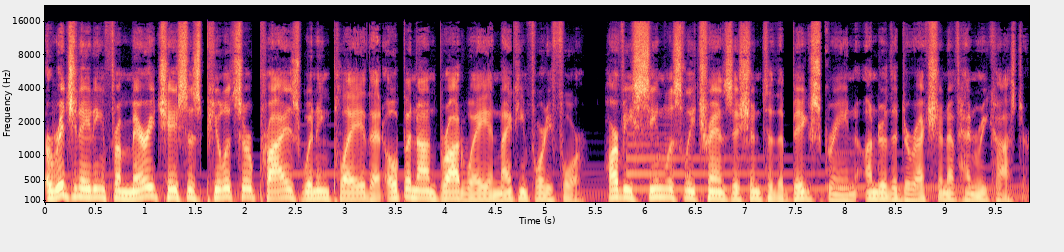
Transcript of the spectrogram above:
Originating from Mary Chase's Pulitzer Prize winning play that opened on Broadway in 1944, Harvey seamlessly transitioned to the big screen under the direction of Henry Koster.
